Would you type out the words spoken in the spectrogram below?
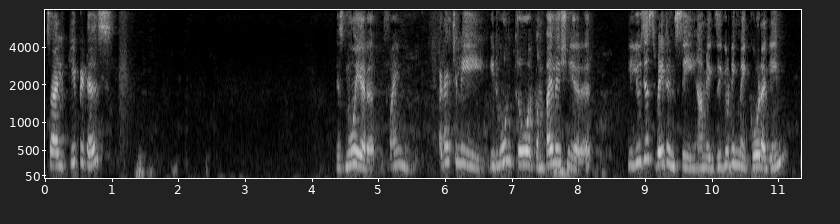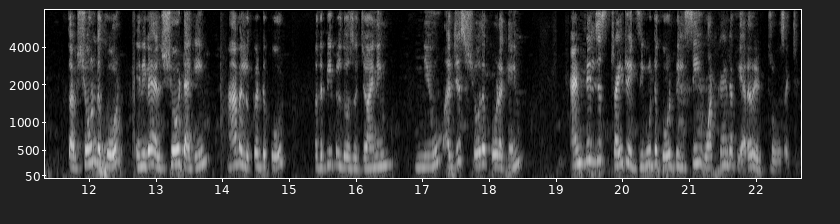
So I'll keep it as there's no error. Fine. But actually, it won't throw a compilation error. You just wait and see. I'm executing my code again. So I've shown the code. Anyway, I'll show it again. Have a look at the code. For the people, those who are joining new, I'll just show the code again. And we'll just try to execute the code. We'll see what kind of error it throws actually.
